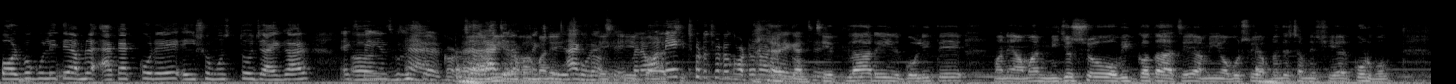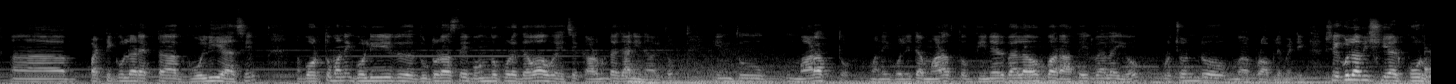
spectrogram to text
পর্বগুলিতে আমরা এক এক করে এই সমস্ত জায়গার হ্যাঁ, শেয়ার করা। যারা হ্যাঁ, যেরকম মানে- করেছে। মানে অনেক ছোট ছোট ঘটনা রয়ে গেছে। চেতলার এই গলিতে মানে আমার নিজস্ব অভিজ্ঞতা আছে আমি অবশ্যই আপনাদের সামনে শেয়ার করব। পার্টিকুলার একটা গলি আছে। বর্তমানে গলির দুটো রাস্তায় বন্ধ করে দেওয়া হয়েছে কারণটা জানি না হয়তো কিন্তু মারাত্মক মানে গলিটা মারাত্মক দিনের বেলা হোক বা রাতের বেলাই হোক প্রচণ্ড প্রবলেমেটিক সেগুলো আমি শেয়ার করব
